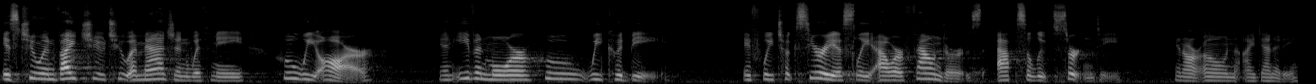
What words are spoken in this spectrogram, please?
is to invite you to imagine with me who we are, and even more, who we could be, if we took seriously our founder's absolute certainty in our own identity.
